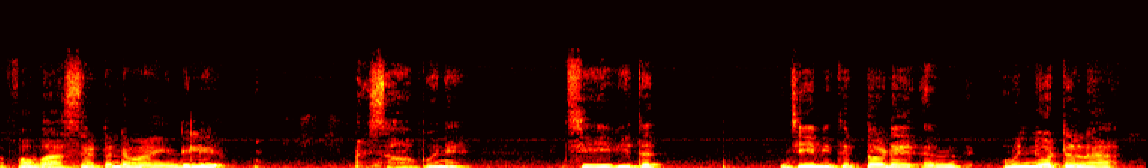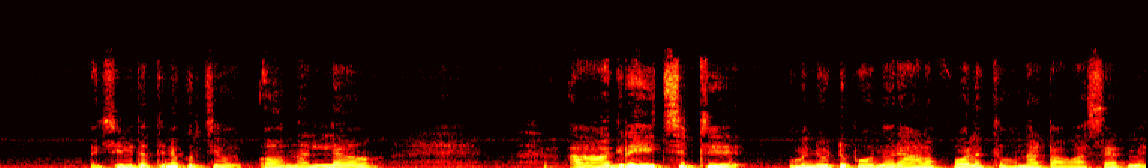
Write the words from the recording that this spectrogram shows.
അപ്പോൾ വാസേട്ടന്റെ മൈൻഡിൽ സാബുന് ജീവിത ജീവിതത്തോട് മുന്നോട്ടുള്ള ജീവിതത്തിനെ കുറിച്ച് നല്ല ആഗ്രഹിച്ചിട്ട് മുന്നോട്ട് പോകുന്ന ഒരാളെ പോലെ തോന്നാട്ടോ വാസേട്ടന്.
